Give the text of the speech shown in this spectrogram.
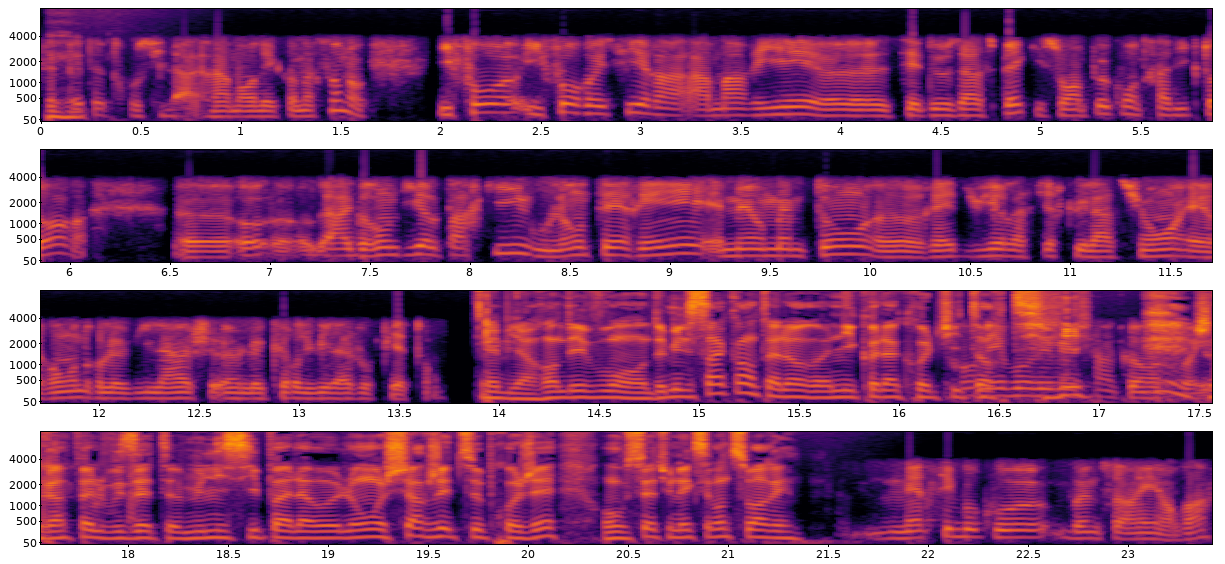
c'est mhm. peut-être aussi la, mort des commerçants. Donc, il faut, il faut réussir à, à marier euh, ces deux aspects qui sont un peu contradictoires. Euh, agrandir le parking ou l'enterrer, mais en même temps euh, réduire la circulation et rendre le village, le cœur du village aux piétons. Eh bien, rendez-vous en 2050 alors, Nicolas Croci-Torti. Je rappelle, vous êtes municipal à Hollon, chargé de ce projet. On vous souhaite une excellente soirée. Merci beaucoup. Bonne soirée. Au revoir.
